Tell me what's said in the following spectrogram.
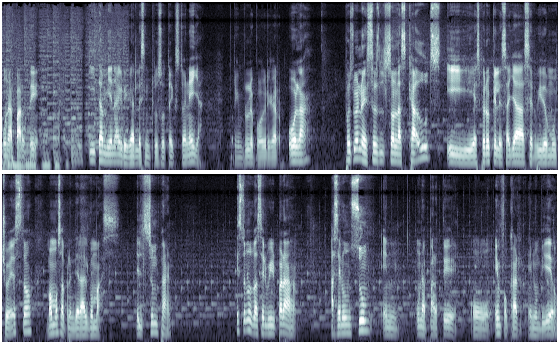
una parte y también agregarles incluso texto en ella. Por ejemplo, le puedo agregar hola. Pues bueno, estas son las callouts y espero que les haya servido mucho esto. Vamos a aprender algo más. El zoom pan. Esto nos va a servir para hacer un zoom en una parte o enfocar en un video.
